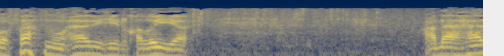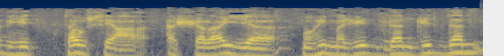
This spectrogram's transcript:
وفهم هذه القضية على هذه التوسعة الشرعية مهمة جدا جدا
